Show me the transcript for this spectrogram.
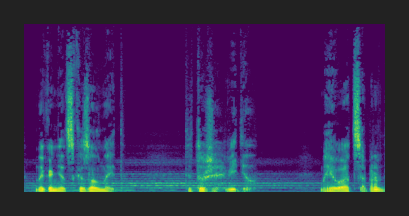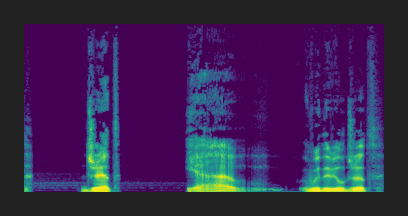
— наконец сказал Нейт. — Ты тоже видел моего отца, правда? — Джет. — Я... — выдавил Джет.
